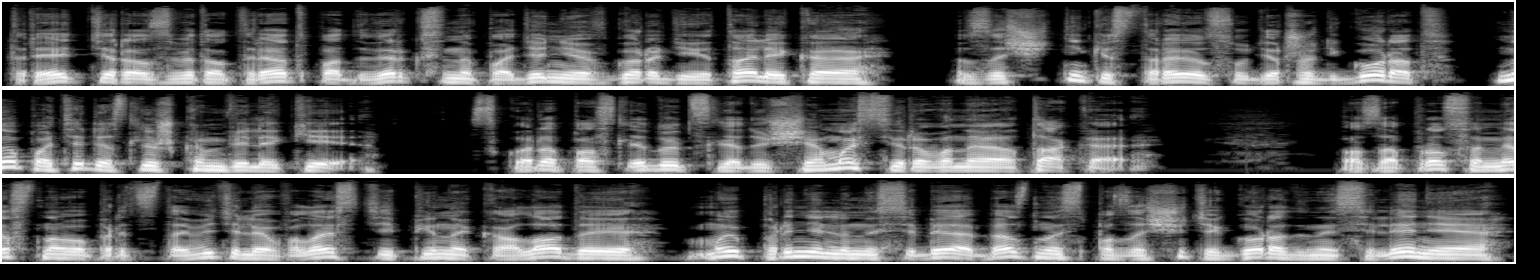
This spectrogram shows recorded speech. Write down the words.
Третий разведотряд подвергся нападению в городе Италика. Защитники стараются удержать город, но потери слишком велики. Скоро последует следующая массированная атака. По запросу местного представителя власти Пины Калады мы приняли на себя обязанность по защите города и населения.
